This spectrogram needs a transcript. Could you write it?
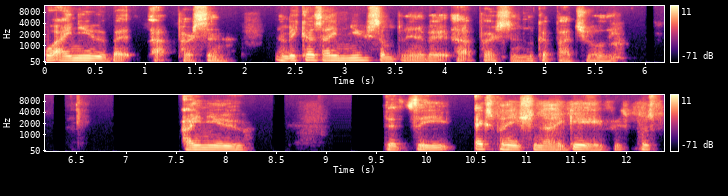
what I knew about that person. And because I knew something about that person, Luca Pacioli, I knew that the explanation I gave was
